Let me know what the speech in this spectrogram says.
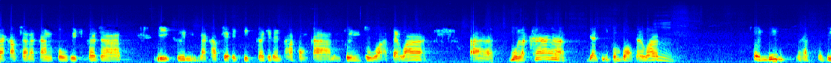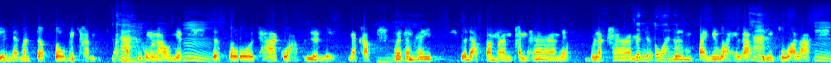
นะครับสถานการณ์โควิด ก็จะดีขึ้นนะครับเศรษฐกิจก็จะเป็นภาพของการฟื้นตัว แต่ว่าเอ่อมูลค่าอย่างที่ผมบอกไปว่าอืมเออร์เน็งนะครับทะเบียนเนี่ยมันเติบโตไม่ทันนะครับค่ะคือของเราเนี่ยอืมเติบโตช้ากว่าเพื่อนเลยนะครับเพราะฉะนั้นทำให้ระดับประมาณพันห้าเนี่ย มูลค่ามันจะตึงตัวเนอะเริ่มไปไม่ไหวละค่ะตึงตัวละอืม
